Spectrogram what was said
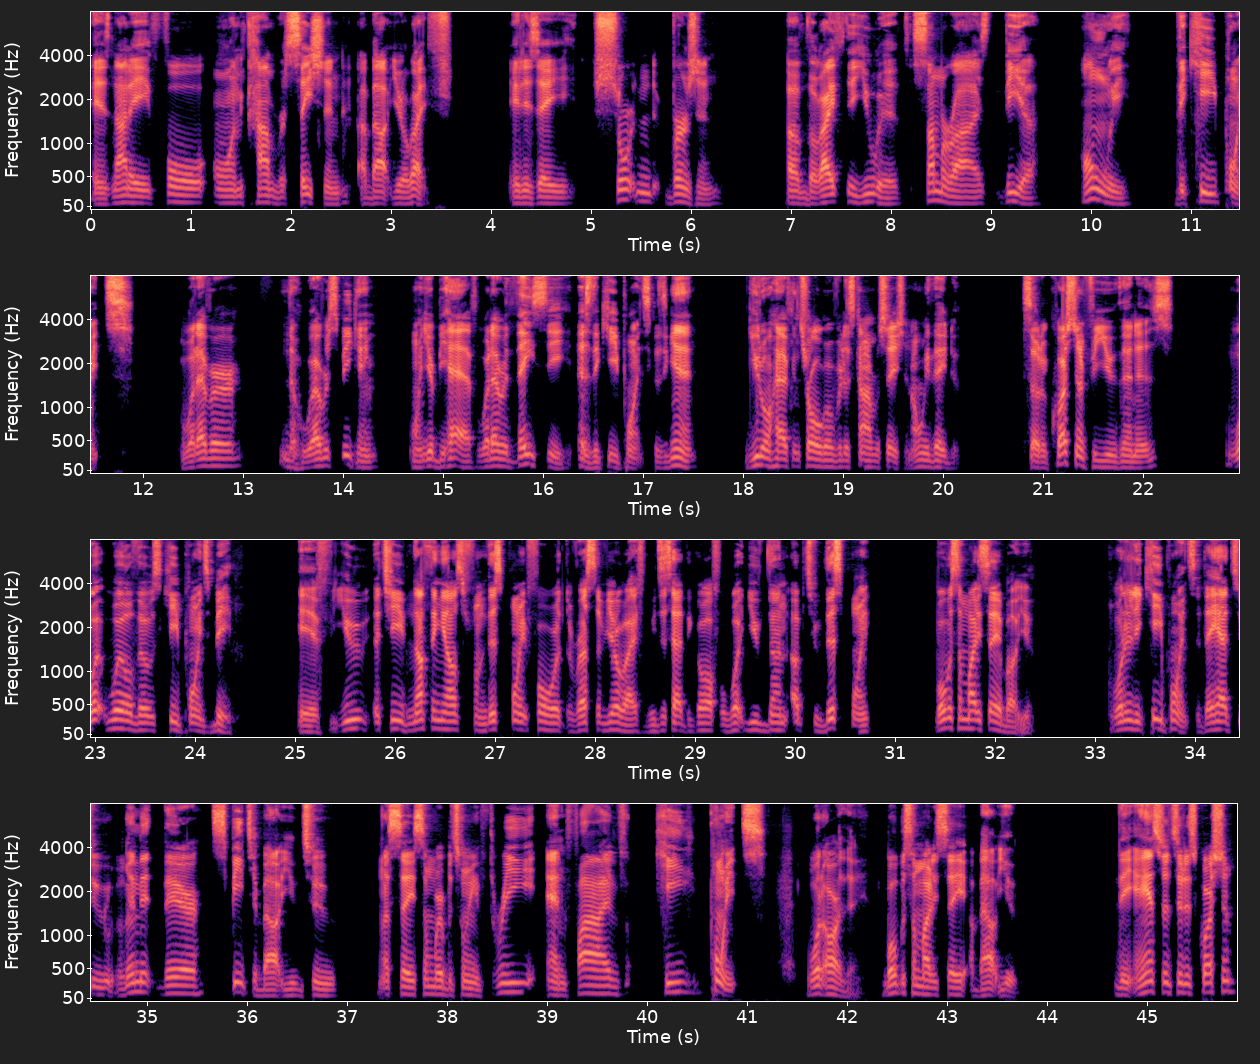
It is not a full on conversation about your life. It is a shortened version of the life that you lived, summarized via only the key points. Whatever the whoever's speaking on your behalf, whatever they see as the key points. Because again, you don't have control over this conversation, only they do. So the question for you then is what will those key points be? If you achieve nothing else from this point forward the rest of your life, we just had to go off of what you've done up to this point, what would somebody say about you? What are the key points? If they had to limit their speech about you to, let's say, somewhere between three and five key points, what are they? What would somebody say about you? The answer to this question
